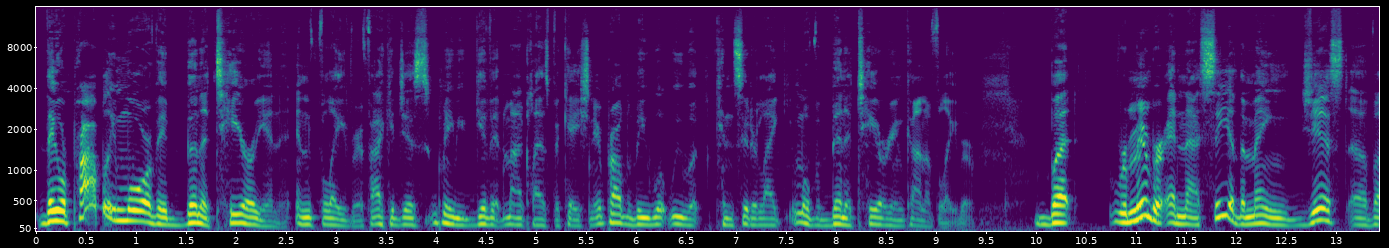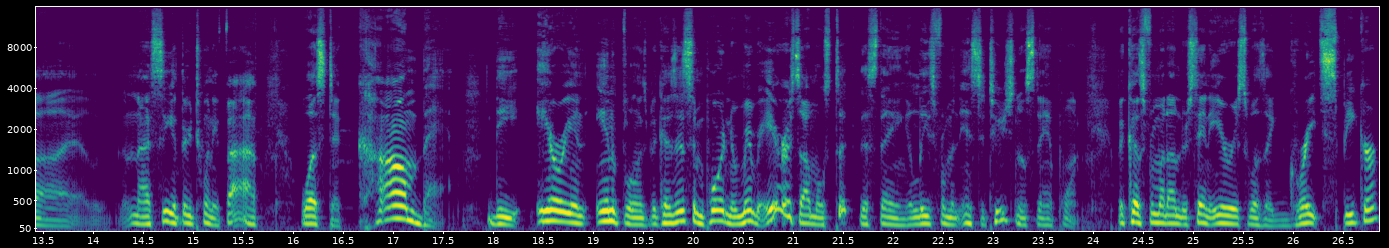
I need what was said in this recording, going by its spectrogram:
they were probably more of a Binitarian in flavor. If I could just maybe give it my classification, it'd probably be what we would consider like more of a Binitarian kind of flavor. But remember, at Nicaea, the main gist of uh, Nicaea 325 was to combat the Arian influence because it's important to remember Arius almost took this thing, at least from an institutional standpoint, because from what I understand, Arius was a great speaker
